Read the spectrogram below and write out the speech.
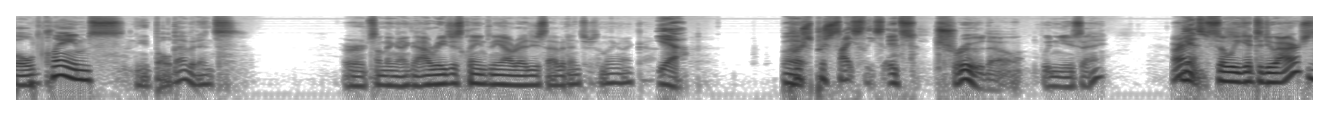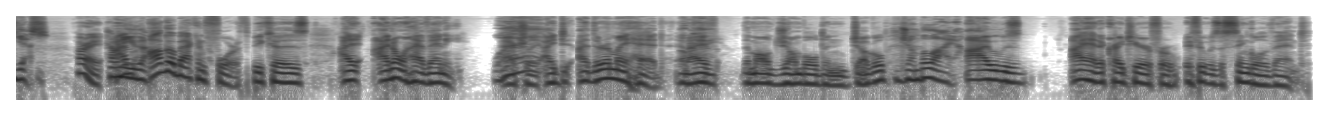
bold claims need bold evidence, or something like that. Outrageous claims and the outrageous evidence, or something like that. Yeah. But Pre- precisely. so. it's true, though, wouldn't you say? All right. Yes. So we get to do ours. yes. All right. How many you got? I'll go back and forth because I I don't have any. What? Actually, I, I- they're in my head, and I have them all jumbled and juggled. Jambalaya. I was I had a criteria for if it was a single event,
